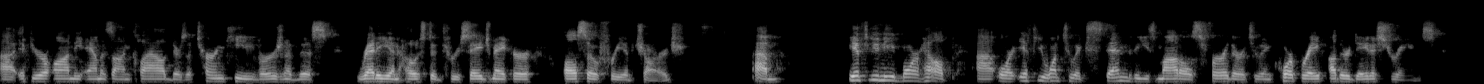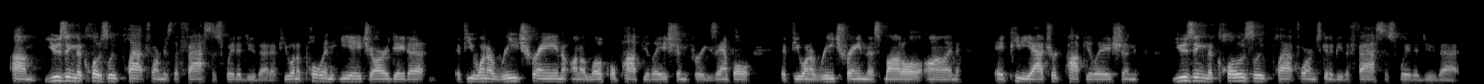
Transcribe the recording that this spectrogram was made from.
uh, if you're on the Amazon cloud, there's a turnkey version of this ready and hosted through SageMaker, also free of charge. Um, if you need more help, uh, or if you want to extend these models further to incorporate other data streams, um, using the closed loop platform is the fastest way to do that. If you want to pull in EHR data, if you want to retrain on a local population, for example, if you want to retrain this model on a pediatric population, using the closed loop platform is going to be the fastest way to do that.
